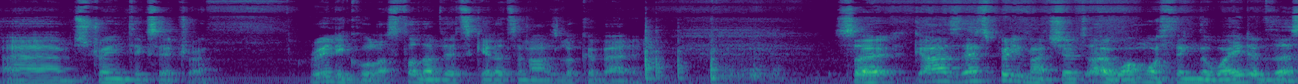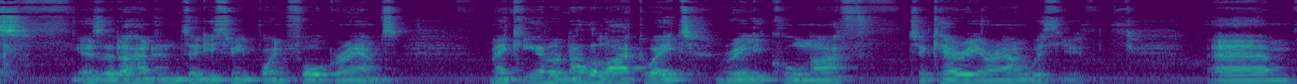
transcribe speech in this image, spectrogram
um, strength, etc. Really cool. I still love that skeletonized look about it. So guys, that's pretty much it. Oh, one more thing, the weight of this. is at 133.4 grams, making it another lightweight, really cool knife to carry around with you. Um,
